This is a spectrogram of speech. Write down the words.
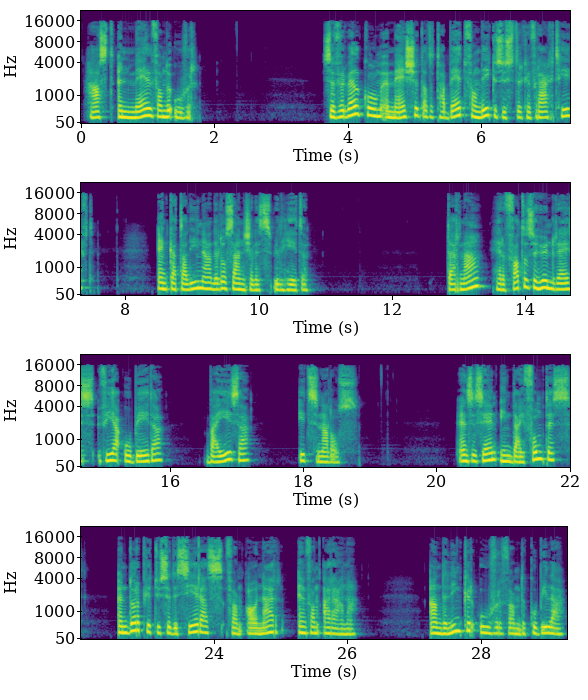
haast een mijl van de oever. Ze verwelkomen een meisje dat het habit van lekenzuster gevraagd heeft en Catalina de Los Angeles wil heten. Daarna hervatten ze hun reis via Ubeda, Baeza, Itzenalos. En ze zijn in Daifontes, een dorpje tussen de sierras van Aunar en van Arana, aan de linkeroever van de Kubila,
